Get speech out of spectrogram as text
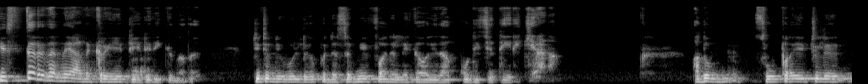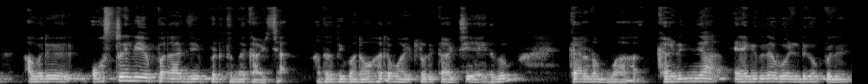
ഹിസ്റ്ററി തന്നെയാണ് ക്രിയേറ്റ് ചെയ്തിരിക്കുന്നത്. ടി ട്വന്റി വേൾഡ് കപ്പിന്റെ സെമി ഫൈനലിലേക്ക് അവർ ഇതാ കുതിച്ചെത്തിയിരിക്കുകയാണ് അതും സൂപ്പർ എയ്റ്റിൽ അവർ ഓസ്ട്രേലിയയെ പരാജയപ്പെടുത്തുന്ന കാഴ്ച. അത് അതിമനോഹരമായിട്ടുള്ളൊരു കാഴ്ചയായിരുന്നു. കാരണം കഴിഞ്ഞ ഏകദിന വേൾഡ് കപ്പിൽ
